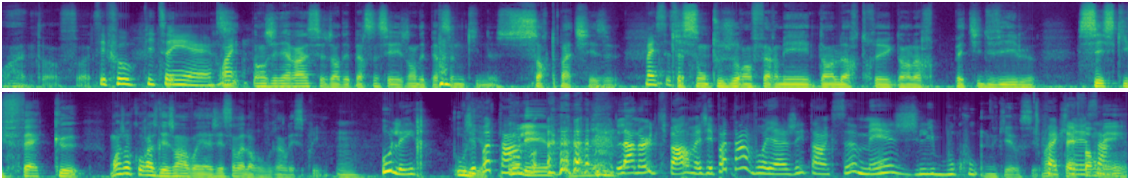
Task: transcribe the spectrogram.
What the fuck? C'est fou. Puis, tu sais, euh, ouais, En général, ce genre de personnes, c'est les gens des personnes qui ne sortent pas de chez eux, ben, c'est qui ça. sont toujours enfermés dans leur truc, dans leur petite ville. C'est ce qui fait que. Moi, j'encourage les gens à voyager, ça va leur ouvrir l'esprit. Mm. Ou lire. Ou J'ai lire. pas lire. La nerd qui parle, mais j'ai pas à voyager tant que ça, mais je lis beaucoup. Ok, aussi. Ouais, Fait que t'es informé.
